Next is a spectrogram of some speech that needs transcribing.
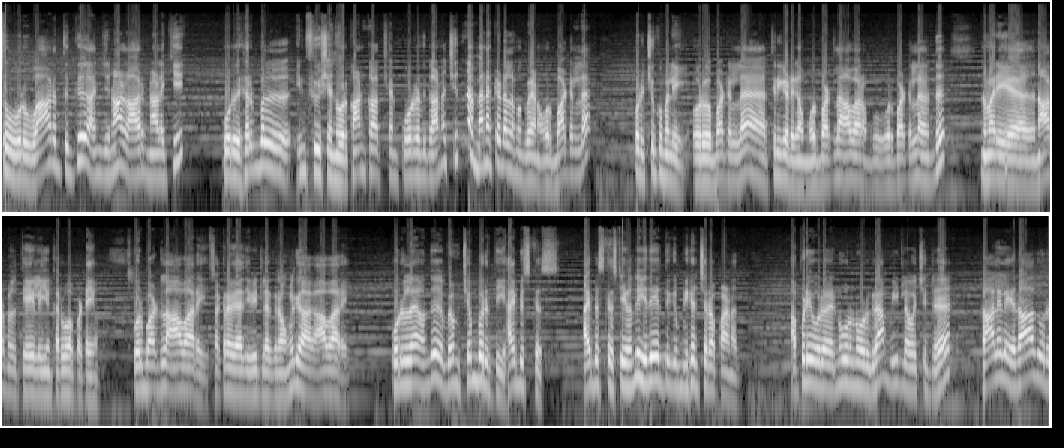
ஸோ ஒரு வாரத்துக்கு அஞ்சு நாள் ஆறு நாளைக்கு ஒரு ஹெர்பல் இன்ஃபியூஷன் ஒரு கான்காக்ஷன் போடுறதுக்கான சின்ன மெனக்கெடல் நமக்கு வேணும். ஒரு பாட்டிலில் ஒரு சுக்குமல்லி ஒரு பாட்டிலில் திரிகடகம் ஒரு பாட்டிலில் ஆவாரம்பூ ஒரு பாட்டிலில் வந்து இந்த மாதிரி நார்மல் தேயிலையும் கருவாப்பட்டையும் ஒரு பாட்டிலில் ஆவாரை சக்கரை வியாதி வீட்டில் இருக்கிறவங்களுக்கு ஆவாரை. பொருளில் வந்து செம்பருத்தி ஹைபிஸ்கஸ். ஹைபிஸ்கஸ் டீ வந்து இதயத்துக்கு மிகச்சிறப்பானது. அப்படி ஒரு நூறு நூறு கிராம் வீட்டில் வச்சுட்டு காலையில் ஏதாவது ஒரு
